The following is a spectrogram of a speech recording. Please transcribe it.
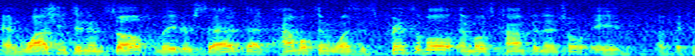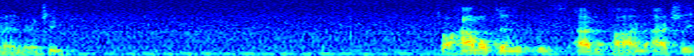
And Washington himself later said that Hamilton was his principal and most confidential aide of the commander in chief. So Hamilton was at a time actually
